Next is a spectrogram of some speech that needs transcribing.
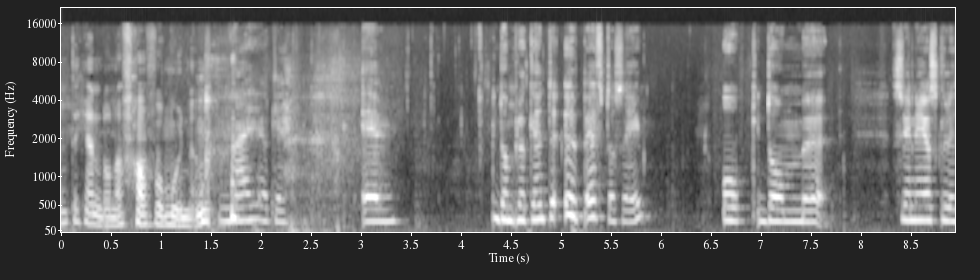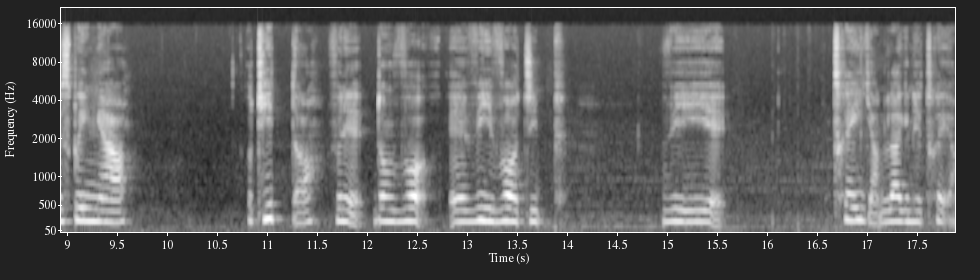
Inte händerna framför munnen. Nej, okej. Ehm, de plockade inte upp efter sig. Och de... eh, Så när jag skulle springa och titta, för de var, eh, vi var typ vid trean, lägenhet tre.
